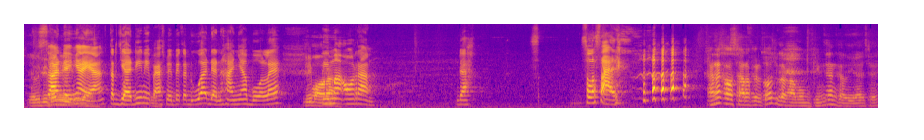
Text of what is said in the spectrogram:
ya lebih seandainya di- ya terjadi nih PSBB kedua dan hanya boleh Lima orang. lima orang. Dah selesai. Karena kalau secara virtual juga nggak memungkinkan kali ya, Cek.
